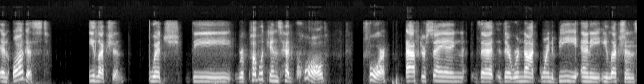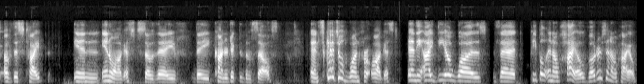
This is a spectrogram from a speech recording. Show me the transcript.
an August election, which the Republicans had called for after saying that there were not going to be any elections of this type in in August. So they they contradicted themselves and scheduled one for August. And the idea was that people in Ohio, voters in Ohio,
